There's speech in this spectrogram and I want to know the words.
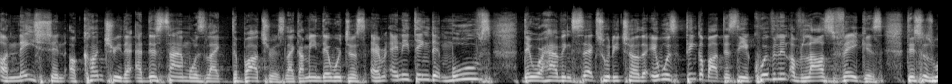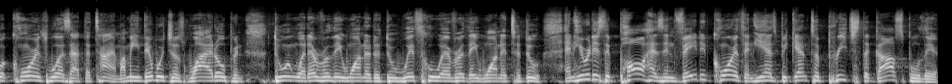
a nation, a country that at this time was like debaucherous. Like I mean, they were just anything that moves, they were having sex with each other. It was think about this, the equivalent of Las Vegas. This is what Corinth was was at the time. I mean, they were just wide open, doing whatever they wanted to do with whoever they wanted to do. And here it is that Paul has invaded Corinth and he has begun to preach the gospel there.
